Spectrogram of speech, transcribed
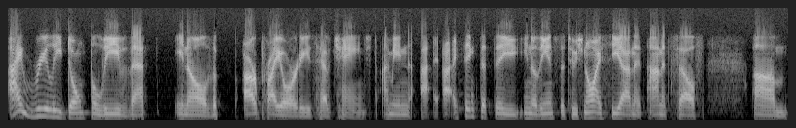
I really don't believe that you know the our priorities have changed. I mean, I, I think that the you know the institution OIC on it on itself um,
